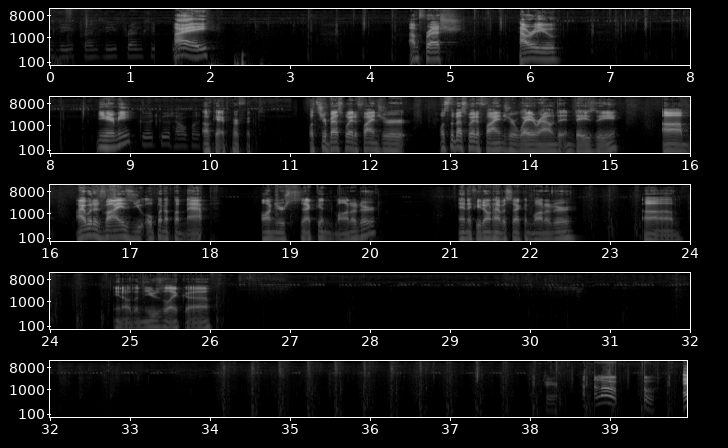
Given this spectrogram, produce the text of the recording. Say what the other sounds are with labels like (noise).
Friendly, friendly, friendly. Hi. I'm fresh. How are you? Can you hear me? Good, good. How about? Okay, perfect. What's your best way to find your What's the best way to find your way around in DayZ? Um, I would advise you open up a map on your second monitor. And if you don't have a second monitor, um, you know, then use like uh Here. Hello,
